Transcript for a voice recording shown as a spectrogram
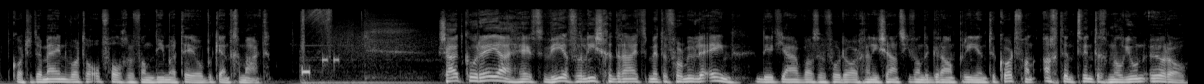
Op korte termijn wordt de opvolger van Di Matteo bekendgemaakt. Zuid-Korea heeft weer verlies gedraaid met de Formule 1. Dit jaar was er voor de organisatie van de Grand Prix een tekort van 28 miljoen euro.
